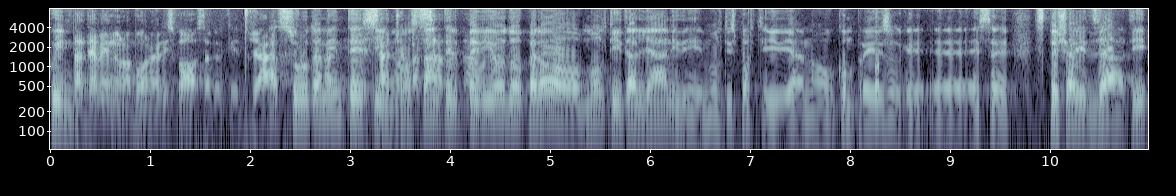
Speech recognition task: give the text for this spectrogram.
Quindi, State avendo una buona risposta perché già... Assolutamente sì, nonostante il da una- periodo però molti italiani, molti sportivi hanno compreso che eh, essere specializzati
